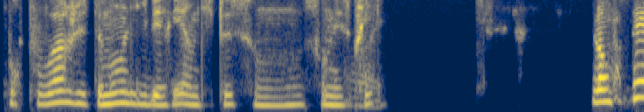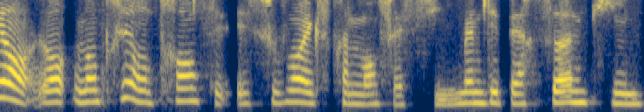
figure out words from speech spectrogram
pour pouvoir justement libérer un petit peu son, son esprit? L'entrée en, transe est, souvent extrêmement facile. Même des personnes qui,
